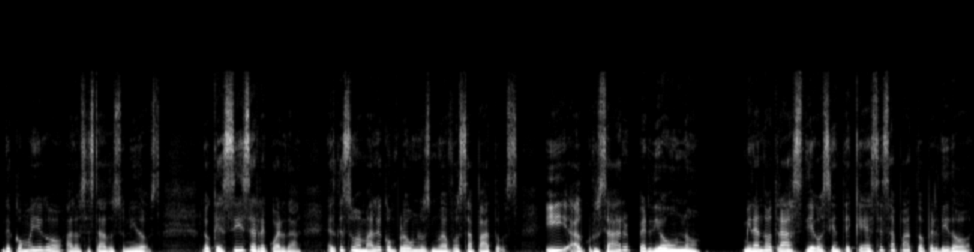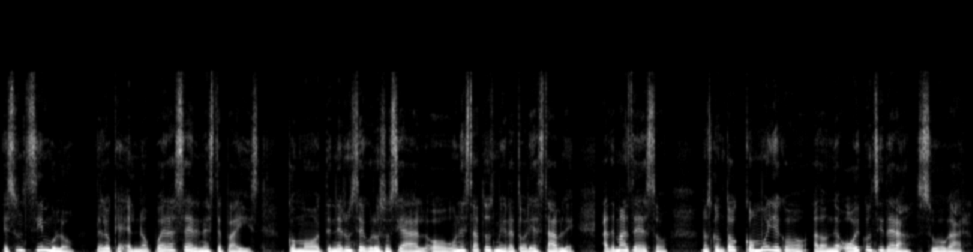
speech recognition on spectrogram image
de cómo llegó a los Estados Unidos. Lo que sí se recuerda es que su mamá le compró unos nuevos zapatos y al cruzar perdió uno. Mirando atrás, Diego siente que ese zapato perdido es un símbolo de lo que él no puede hacer en este país, como tener un seguro social o un estatus migratorio estable. Además de eso, nos contó cómo llegó a donde hoy considera su hogar.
